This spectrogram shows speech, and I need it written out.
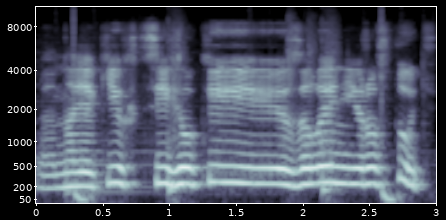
на яких ці гілки зелені ростуть.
